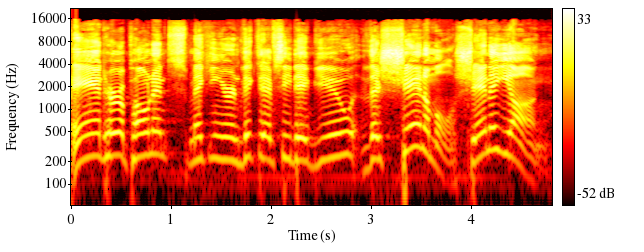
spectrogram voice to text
And her opponent, making her Invicta FC debut, the Shanimal, Shanna Young.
